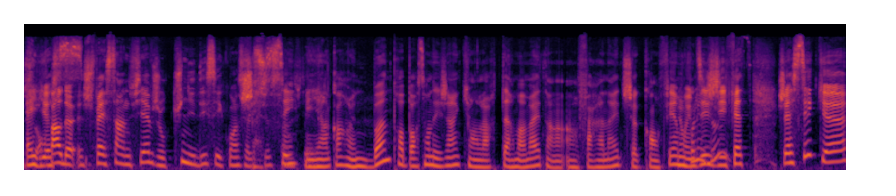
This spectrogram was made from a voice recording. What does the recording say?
Hey, on a- parle de. Je fais 100 de fièvre, j'ai aucune idée c'est quoi en Je Celsius. sais, en mais il y a encore une bonne proportion des gens qui ont leur thermomètre en, en Fahrenheit, je te confirme. Ils me disent, j'ai fait. Je sais que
